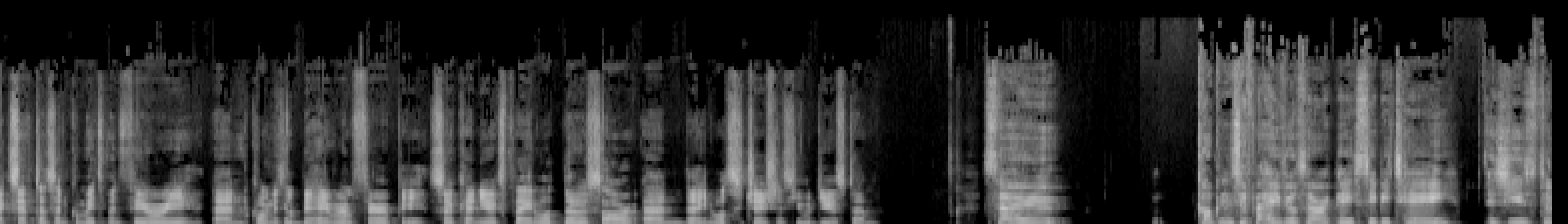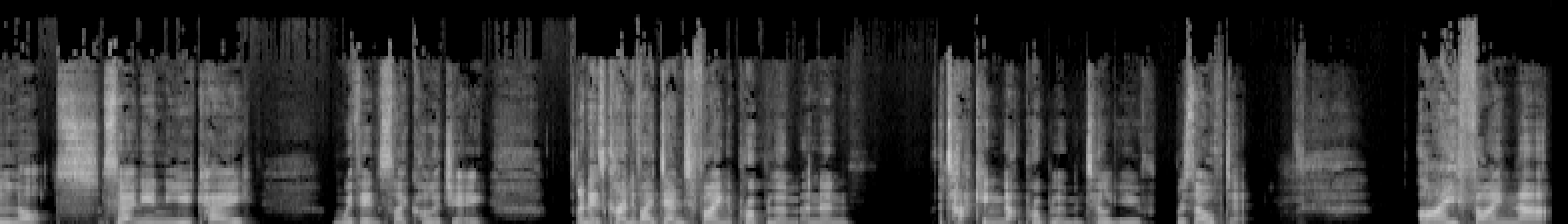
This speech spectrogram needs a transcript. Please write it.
acceptance and commitment theory and cognitive behavioral therapy. So, can you explain what those are and uh, in what situations you would use them? So, cognitive behavioral therapy, CBT, is used a lot, certainly in the UK within psychology. And it's kind of identifying a problem and then attacking that problem until you've resolved it. I find that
